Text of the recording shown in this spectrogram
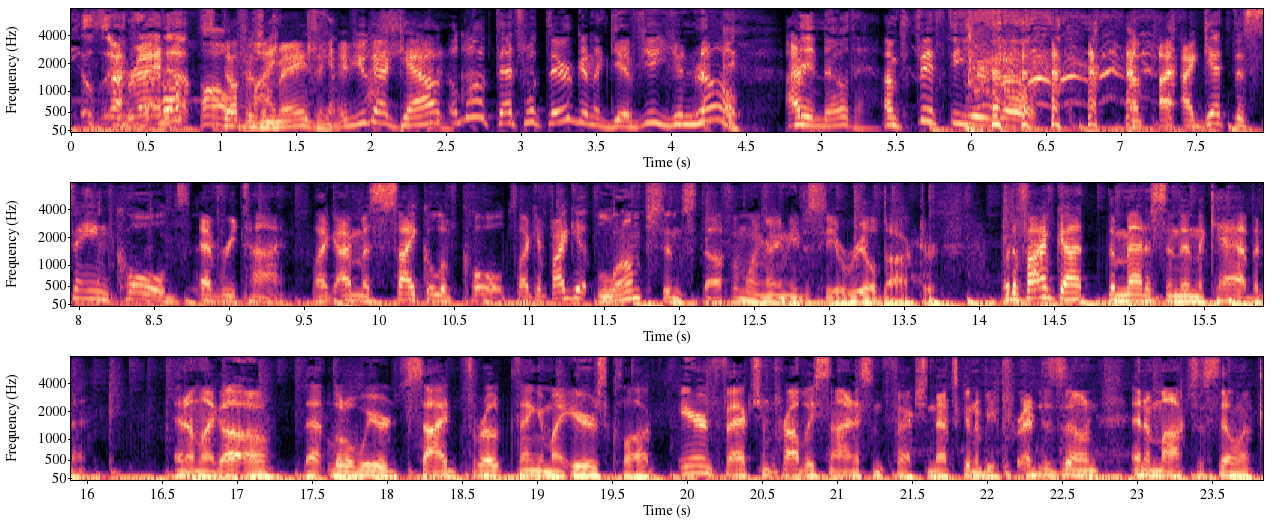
Heals it right up. Oh, stuff is amazing. gosh. If you got gout, look, that's what they're going to give you. You know. I didn't know that. I'm 50 years old. I'm, I, I get the same colds every time. Like I'm a cycle of colds. Like if I get lumps and stuff, I'm like I need to see a real doctor. But if I've got the medicine in the cabinet, and I'm like, uh oh, that little weird side throat thing in my ears clogged, ear infection, probably sinus infection. That's going to be prednisone and amoxicillin.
